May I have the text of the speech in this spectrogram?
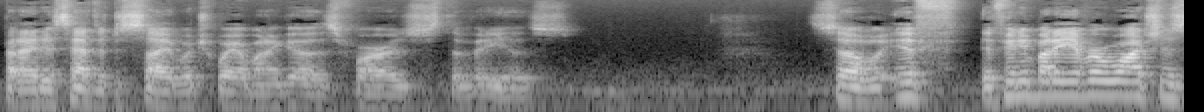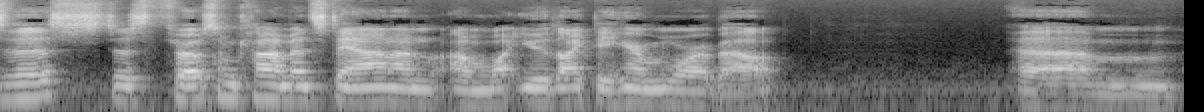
but I just have to decide which way I want to go as far as the videos. So if if anybody ever watches this, just throw some comments down on, on what you'd like to hear more about. Um,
